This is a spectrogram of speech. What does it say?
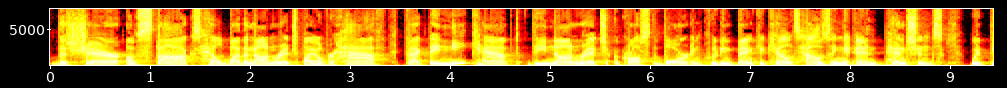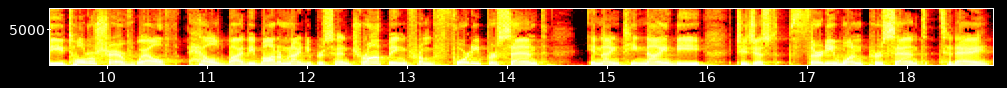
the share of stocks held by the non rich by over half. In fact, they kneecapped the non rich across the board board, including bank accounts, housing, and pensions, with the total share of wealth held by the bottom 90% dropping from 40% in 1990 to just 31% today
